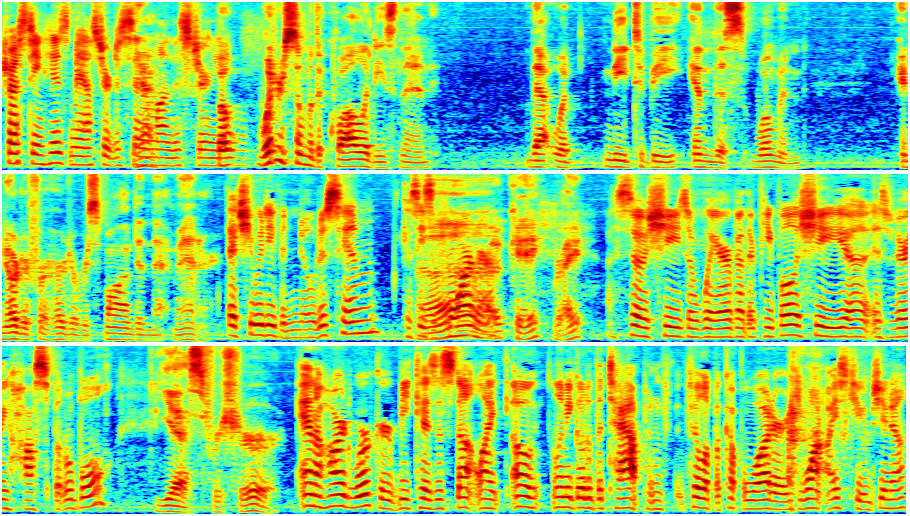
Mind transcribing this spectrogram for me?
trusting his master to send him on this journey. But what are some of the qualities then that would need to be in this woman in order for her to respond in that manner? that she would even notice him because he's a Ah, foreigner. Okay, right. So she's aware of other people. She uh, is very hospitable. Yes, for sure. and a hard worker because it's not like oh let me go to the tap and f- fill up a cup of water do you want ice cubes you know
